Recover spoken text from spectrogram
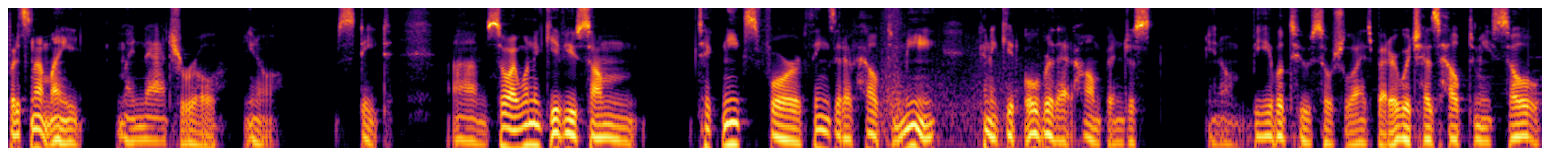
but it's not my my natural you know state um, so i want to give you some techniques for things that have helped me kind of get over that hump and just you know be able to socialize better which has helped me so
